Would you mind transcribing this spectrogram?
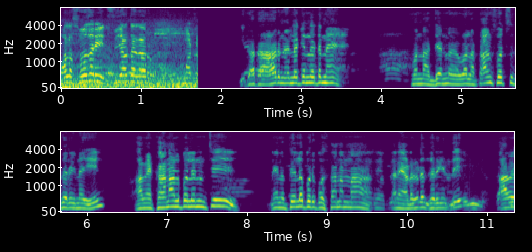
వాళ్ళ సోదరి సుజాత గారు మాట్లాడు గత ఆరు నెలల కిందటనే మొన్న జన్ వాళ్ళ ట్రాన్స్ఫర్స్ జరిగినాయి. ఆమె కానాలపల్లి నుంచి నేను తెల్లపురికి వస్తానన్నా అని అడగడం జరిగింది. ఆమె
